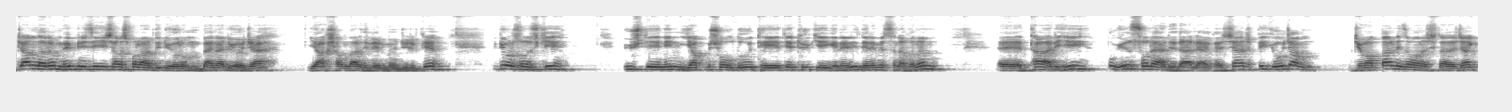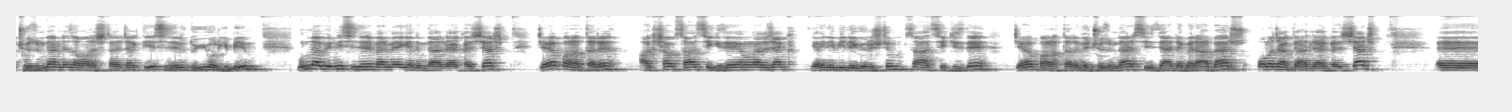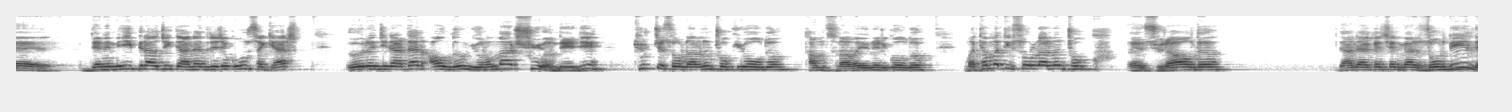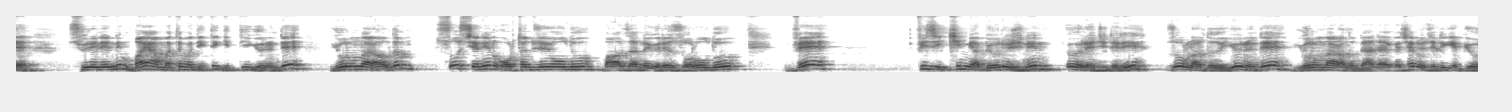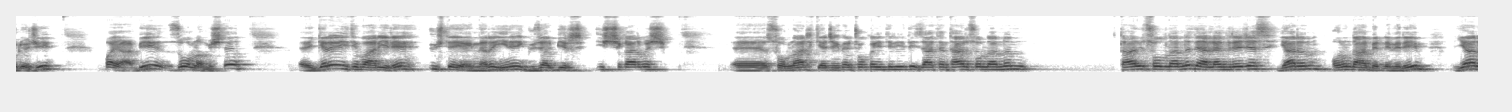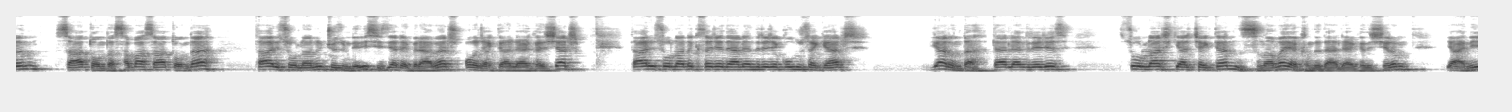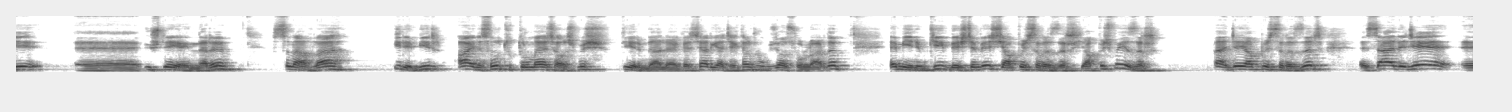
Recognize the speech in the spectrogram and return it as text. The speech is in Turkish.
Canlarım hepinize iyi çalışmalar diliyorum. Ben Ali Hoca. İyi akşamlar dilerim öncelikle. Biliyorsunuz ki 3D'nin yapmış olduğu TYT Türkiye geneli deneme sınavının e, tarihi bugün sona erdi değerli arkadaşlar. Peki hocam cevaplar ne zaman açıklanacak, çözümler ne zaman açıklanacak diye sizleri duyuyor gibiyim. Bunun haberini sizlere vermeye geldim değerli arkadaşlar. Cevap anahtarı akşam saat 8'de yayınlanacak. Yayın eviyle görüştüm. Saat 8'de cevap anahtarı ve çözümler sizlerle beraber olacak değerli arkadaşlar. Ee, denemeyi birazcık değerlendirecek olursak eğer öğrencilerden aldığım yorumlar şu yöndeydi. Türkçe sorularının çok iyi oldu. Tam sınava yönelik oldu. Matematik sorularının çok e, süre aldı. Değerli arkadaşlarım yani zor değil de sürelerinin bayağı matematikte gittiği yönünde yorumlar aldım. Sosyalin orta düzey olduğu, bazılarına göre zor olduğu ve fizik, kimya, biyolojinin öğrencileri zorladığı yönünde yorumlar aldım değerli arkadaşlar. Özellikle biyoloji bayağı bir zorlamıştı. E, genel itibariyle 3D yayınları yine güzel bir iş çıkarmış. E, sorular gerçekten çok kaliteliydi. Zaten tarih sorularının tarih sorularını değerlendireceğiz. Yarın onun da haberini vereyim. Yarın saat 10'da sabah saat 10'da tarih sorularının çözümleri sizlerle beraber olacak değerli arkadaşlar. Tarih sorularını kısaca değerlendirecek olursak eğer yarın da değerlendireceğiz. Sorular gerçekten sınava yakındı değerli arkadaşlarım. Yani e, 3D yayınları sınavla birebir aynısını tutturmaya çalışmış diyelim değerli arkadaşlar. Gerçekten çok güzel sorulardı. Eminim ki 5'te 5 yapmışsınızdır. Yapmış mıyızdır? Bence yapmışsınızdır. E, sadece e,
